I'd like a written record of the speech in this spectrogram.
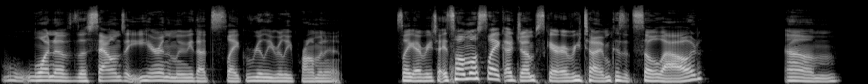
one of the sounds that you hear in the movie that's like really, really prominent. It's like every time, it's almost like a jump scare every time because it's so loud. Um,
